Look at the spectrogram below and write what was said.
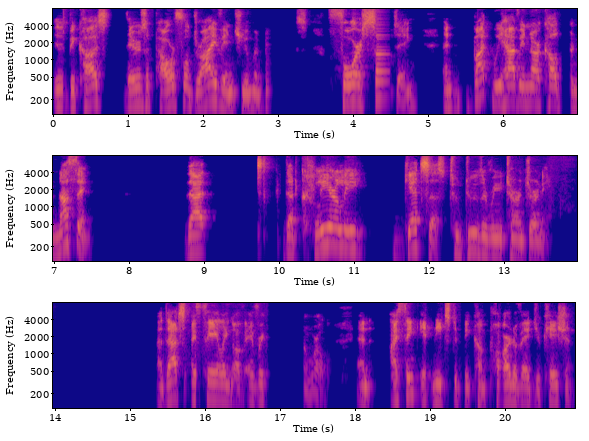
is because there's a powerful drive in human beings for something. And but we have in our culture nothing that that clearly gets us to do the return journey. And that's a failing of every in the world. And I think it needs to become part of education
